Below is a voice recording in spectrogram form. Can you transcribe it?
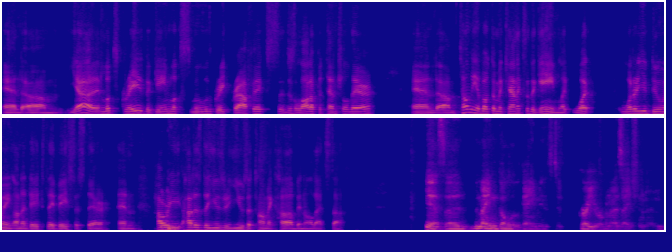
And um, yeah, it looks great. The game looks smooth, great graphics. There's a lot of potential there. And um, tell me about the mechanics of the game. Like what what are you doing on a day-to-day basis there? And how are you how does the user use Atomic Hub and all that stuff? Yeah, so the main goal of the game is to grow your organization and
